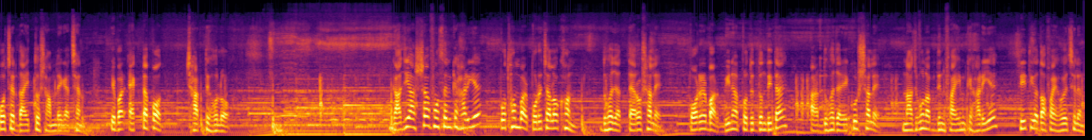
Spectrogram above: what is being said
কোচের দায়িত্ব সামলে গেছেন। এবার একটা পদ ছাড়তে হলো। গাজী আশরাফ হোসেনকে হারিয়ে প্রথমবার পরিচালক হন দু হাজার তেরো সালে পরের বার বিনা প্রতিদ্বন্দ্বিতায় আর দু হাজার একুশ সালে নাজমুল আবদিন ফাহিমকে হারিয়ে তৃতীয় দফায় হয়েছিলেন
